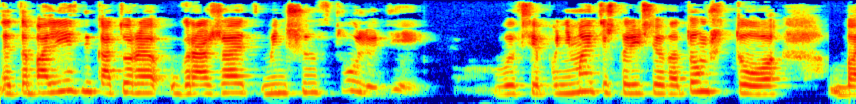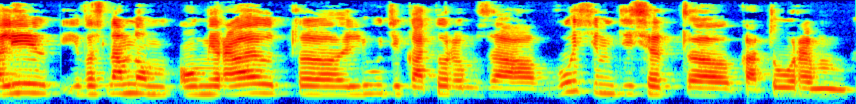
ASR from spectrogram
это болезнь, которая угрожает меньшинству людей. Вы все понимаете, что речь идет о том, что болеют и в основном умирают э, люди, которым за 80, э, которым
